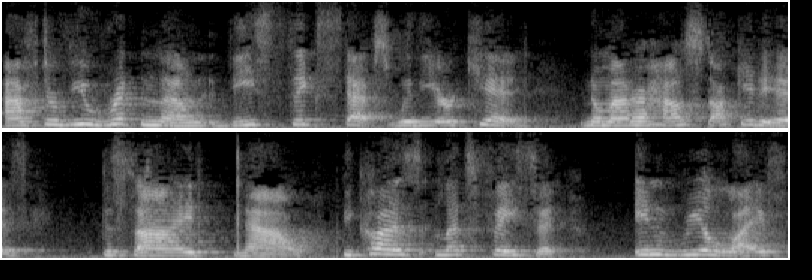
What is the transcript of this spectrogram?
After you've written down these six steps with your kid, no matter how stuck it is, decide now. Because let's face it, in real life,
